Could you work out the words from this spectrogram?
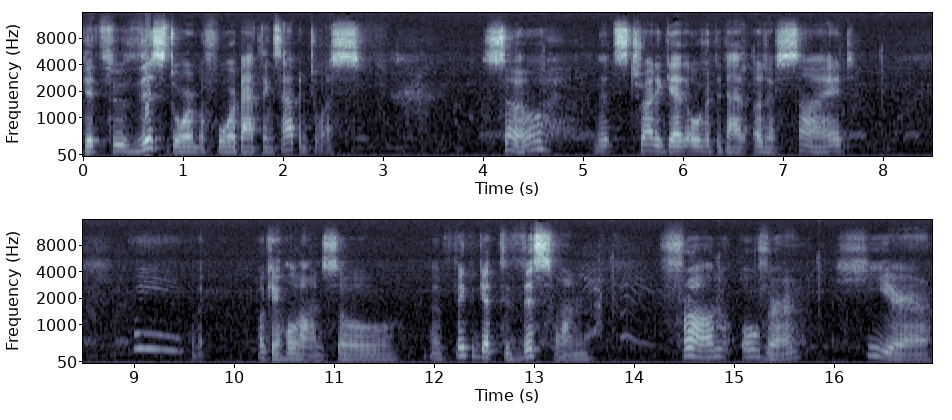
get through this door before bad things happen to us. So, let's try to get over to that other side. Whee! Okay, hold on. So, I think we get to this one from over here.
